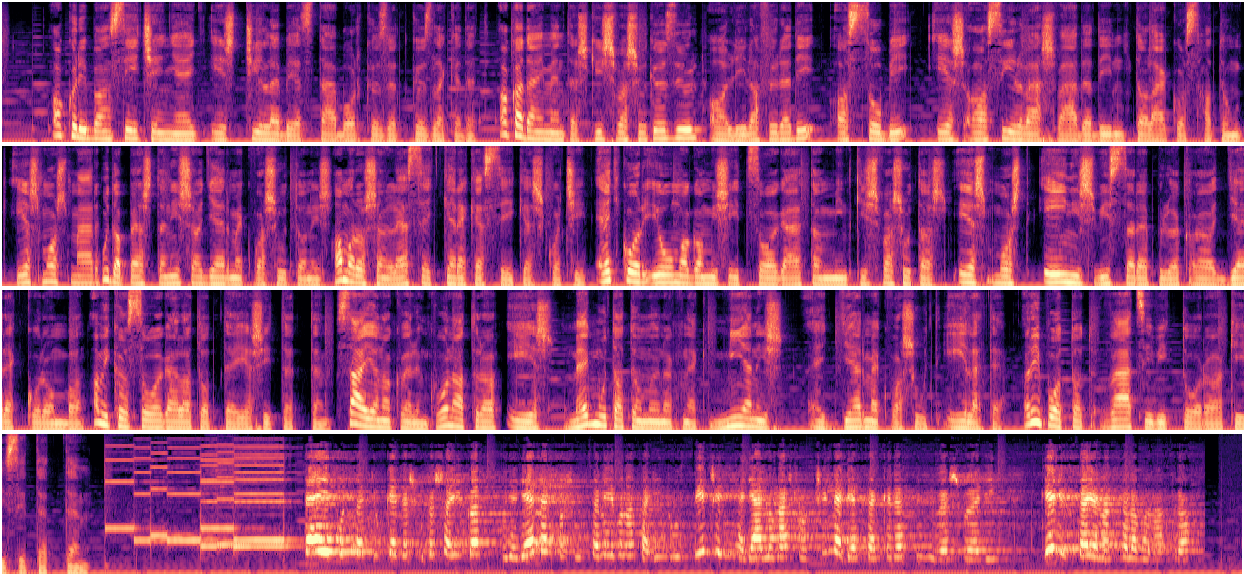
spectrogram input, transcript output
Akkoriban Széchenyi és Csillebérc tábor között közlekedett. Akadálymentes kisvasút közül a Lilafüredi, a Szobi és a Szilvásvárdadin találkozhatunk, és most már Budapesten is a gyermekvasúton is. Hamarosan lesz egy kerekesszékes kocsi. Egykor jó magam is itt szolgáltam, mint kisvasutas, és most én is visszarepülök a gyerekkoromban, amikor szolgálatot teljesítettem. Szálljanak velünk vonatra, és megmutatom önöknek, milyen is egy gyermekvasút élete. A riportot Váci Viktorral készítettem. Tájékoztatjuk kedves utasainkat, hogy a gyermekvasút személyvonata indul Széchenyi hegy állomásról Csillebércen keresztül Hűvösvölgyig. Kérjük szálljanak fel a vonatra!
